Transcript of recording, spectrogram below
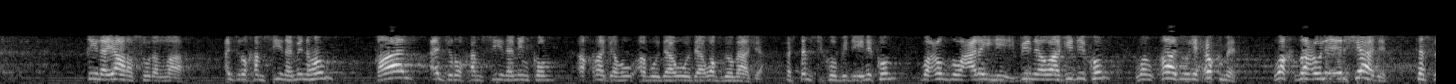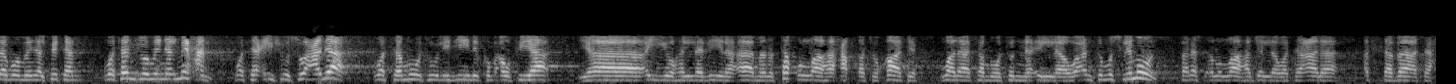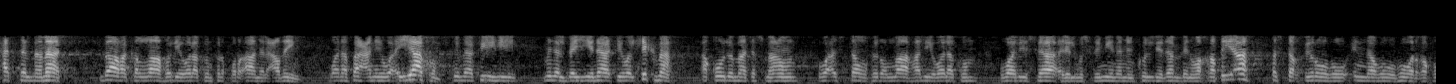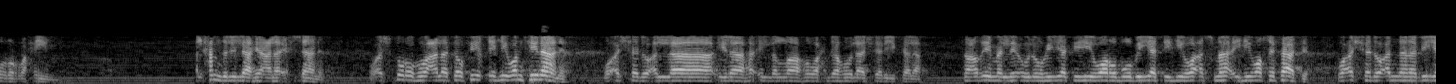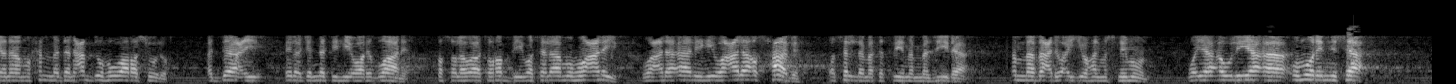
قيل يا رسول الله أجر خمسين منهم قال أجر خمسين منكم أخرجه أبو داود وابن ماجه. فاستمسكوا بدينكم وعضوا عليه بنواجدكم وانقادوا لحكمه واخضعوا لإرشاده. تسلموا من الفتن وتنجوا من المحن وتعيشوا سعداء وتموتوا لدينكم أوفياء. يا أيها الذين آمنوا اتقوا الله حق تقاته ولا تموتن إلا وأنتم مسلمون. فنسأل الله جل وتعالى الثبات حتى الممات. بارك الله لي ولكم في القرآن العظيم. ونفعني وإياكم بما فيه من البينات والحكمة. أقول ما تسمعون وأستغفر الله لي ولكم ولسائر المسلمين من كل ذنب وخطيئة. فاستغفروه إنه هو الغفور الرحيم. الحمد لله على إحسانه وأشكره على توفيقه وامتنانه وأشهد أن لا إله إلا الله وحده لا شريك له تعظيما لألوهيته وربوبيته وأسمائه وصفاته وأشهد أن نبينا محمدا عبده ورسوله الداعي إلى جنته ورضوانه فصلوات ربي وسلامه عليه وعلى آله وعلى أصحابه وسلم تسليما مزيدا. أما بعد أيها المسلمون ويا أولياء أمور النساء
